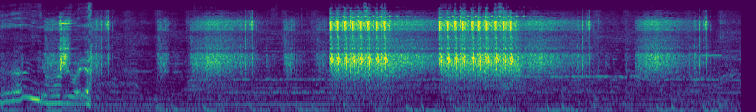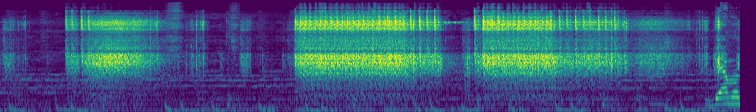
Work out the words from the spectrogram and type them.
হ্যাঁ, ইমোজি ভাইয়া যেমন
